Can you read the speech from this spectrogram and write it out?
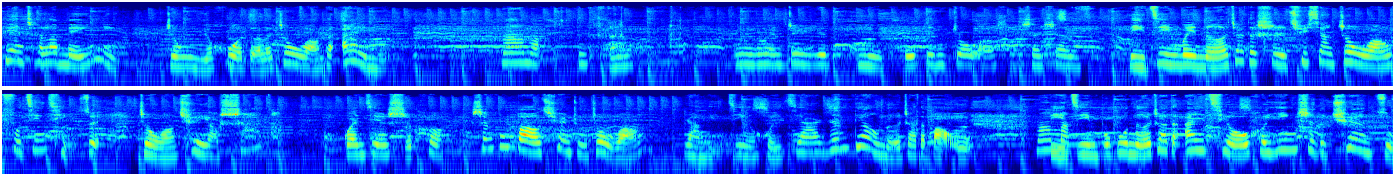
变成了美女。终于获得了纣王的爱慕。妈妈，你看，你看这些女仆跟纣王扇扇子。李靖为哪吒的事去向纣王负荆请罪，纣王却要杀他。关键时刻，申公豹劝住纣王，让李靖回家扔掉哪吒的宝物。李靖不顾哪吒的哀求和殷氏的劝阻，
